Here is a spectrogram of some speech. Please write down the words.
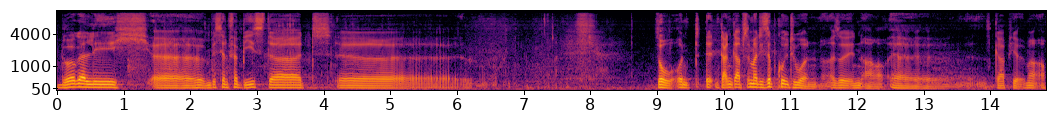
bürgerlich, äh, ein bisschen verbiestert. Äh, so, und äh, dann gab es immer die Subkulturen. Also in, äh, es gab hier immer auch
